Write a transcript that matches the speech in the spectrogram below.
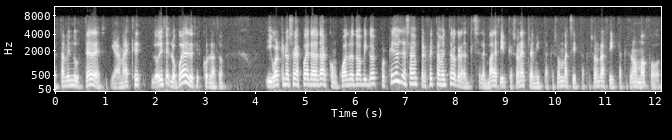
están viendo ustedes. Y además es que lo dice, lo pueden decir con razón. Igual que no se les puede tratar con cuatro tópicos, porque ellos ya saben perfectamente lo que se les va a decir, que son extremistas, que son machistas, que son racistas, que son homófobos,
